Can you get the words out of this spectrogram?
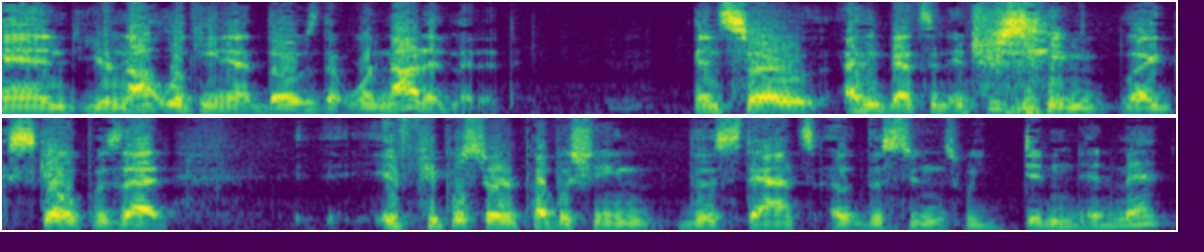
And you're not looking at those that were not admitted. And so I think that's an interesting like scope is that if people started publishing the stats of the students we didn't admit,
